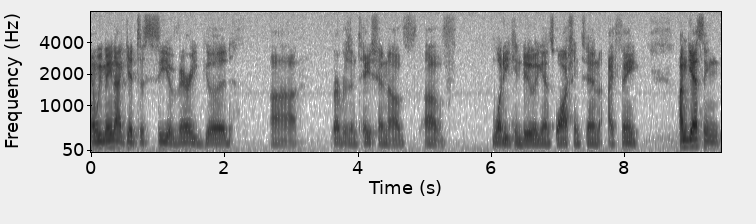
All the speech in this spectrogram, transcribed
and we may not get to see a very good uh, representation of of what he can do against Washington. I think I'm guessing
